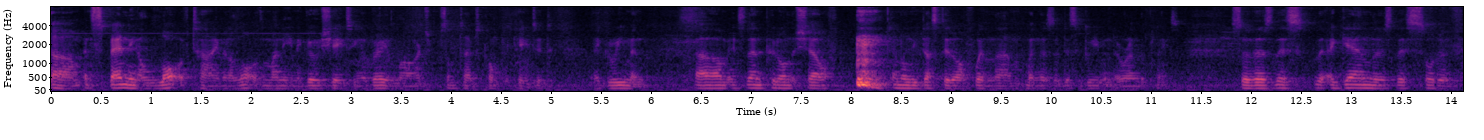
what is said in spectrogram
um, and spending a lot of time and a lot of money negotiating a very large, sometimes complicated agreement, um, it's then put on the shelf and only dusted off when, um, when there's a disagreement around the place. So there's this, again, there's this sort of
